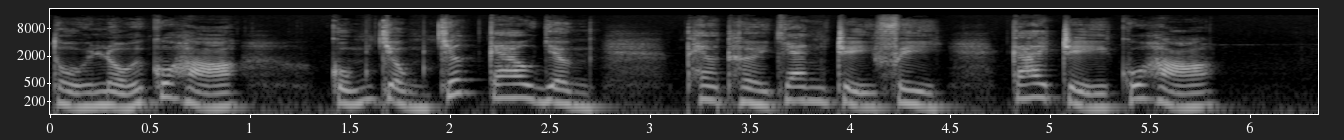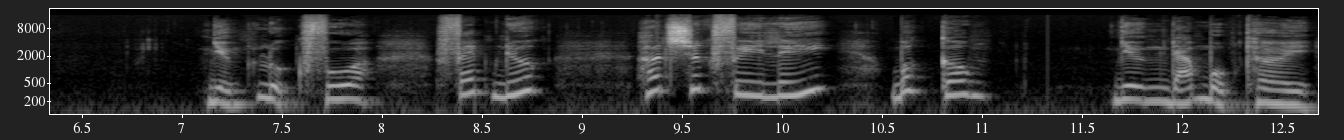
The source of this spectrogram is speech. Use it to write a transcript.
tội lỗi của họ cũng chồng chất cao dần theo thời gian trị phì, cai trị của họ. Những luật vua, phép nước hết sức phi lý, bất công, nhưng đã một thời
